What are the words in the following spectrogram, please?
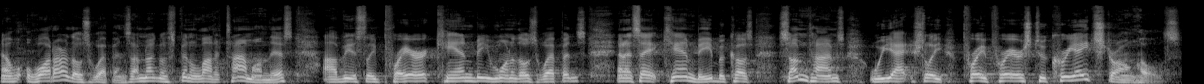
Now, what are those weapons? I'm not going to spend a lot of time on this. Obviously, prayer can be one of those weapons. And I say it can be because sometimes we actually pray prayers to create strongholds.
